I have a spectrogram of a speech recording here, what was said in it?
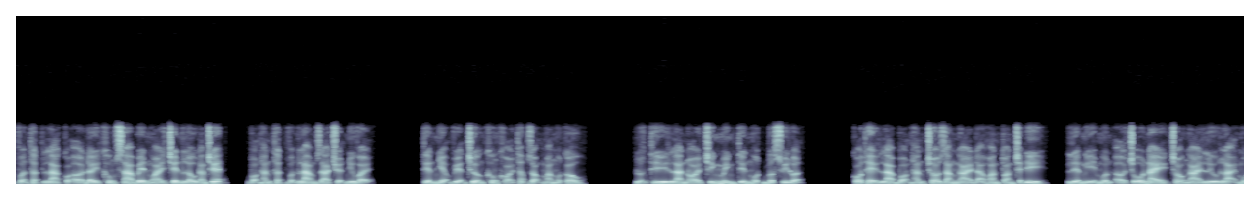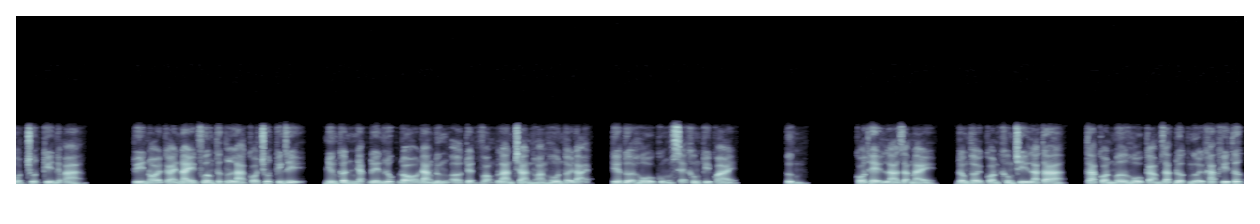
vẫn thật là có ở đây không xa bên ngoài trên lầu đáng chết, bọn hắn thật vẫn làm ra chuyện như vậy. Tiên nhiệm viện trưởng không khỏi thấp giọng mắng một câu. Luận thì là nói chính mình tiến một bước suy luận. Có thể là bọn hắn cho rằng ngài đã hoàn toàn chết đi, liền nghĩ muốn ở chỗ này cho ngài lưu lại một chút kỷ niệm a. Tuy nói cái này phương thức là có chút kinh dị, nhưng cân nhắc đến lúc đó đang đứng ở tuyệt vọng lan tràn hoàng hôn thời đại tia tựa hồ cũng sẽ không kỳ quái. Ừ m có thể là dạng này, đồng thời còn không chỉ là ta ta còn mơ hồ cảm giác được người khác khí tức,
